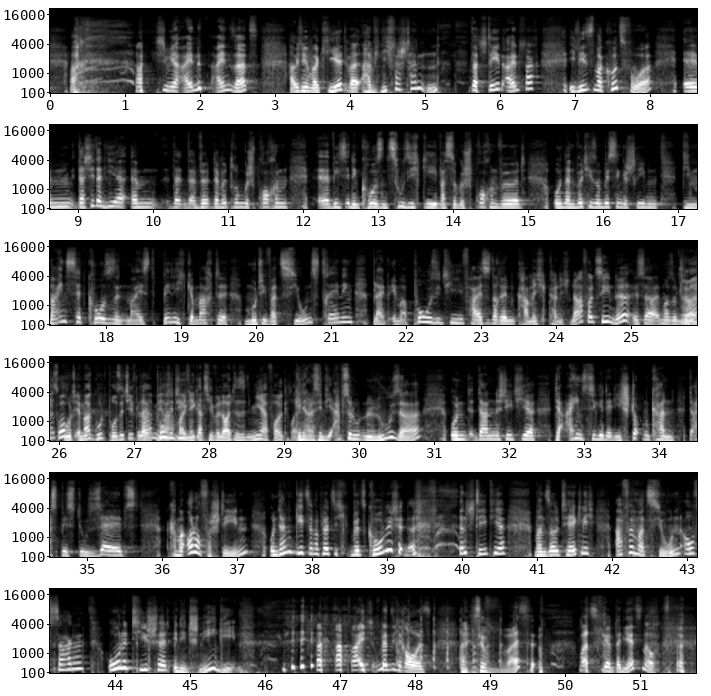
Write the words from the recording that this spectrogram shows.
habe ich mir einen, einen Satz habe ich mir markiert, weil habe ich nicht verstanden. da steht einfach, ich lese es mal kurz vor, ähm, da steht dann hier, ähm, da, da, wird, da wird drum gesprochen, äh, wie es in den Kursen zu sich geht, was so gesprochen wird. Und dann wird hier so ein bisschen geschrieben, die Mindset-Kurse sind meist billig gemachte Motivationstraining, bleib immer positiv, heißt es darin, kann ich, kann ich nachvollziehen, ne? Ist ja immer so ein schöner Ja, Spruch. gut, immer gut positiv Bleib bleiben, positiv. Ja, weil negative Leute sind nie erfolgreich. Genau, das sind die absoluten Loser. Und dann steht hier, der Einzige, der die stoppen kann, das bist du selbst. Kann man auch noch verstehen. Und dann geht's aber plötzlich, wird's komisch. Dann steht hier, man soll täglich Affirmationen aufsagen, ohne T-Shirt in den Schnee gehen. da war ich plötzlich raus. Also, was? Was kommt denn jetzt noch?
